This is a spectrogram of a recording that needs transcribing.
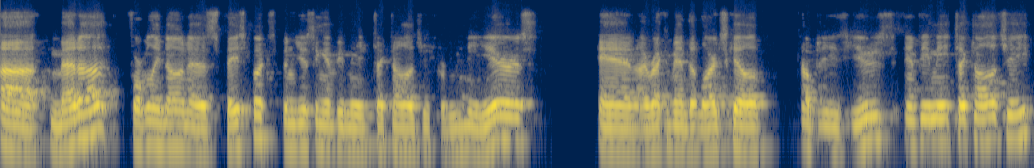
Uh, Meta, formerly known as Facebook, has been using NVMe technology for many years. And I recommend that large scale companies use NVMe technology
